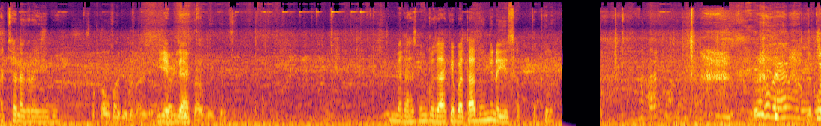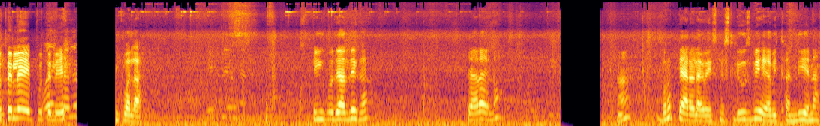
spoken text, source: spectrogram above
अच्छा लग रहा है ये भी। कंफर्टेबल आएगा ये। फैब्रिक मेरे हस्बैंड को जाके बता दूँगी ना ये सब तो फिर। पुतले पुतले। पिंक वाला। पिंक वाला देखा? प्यारा है ना? हाँ? बहुत प्यारा लग रहा है इसमें स्लीव्स भी है अभी ठंडी है ना।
